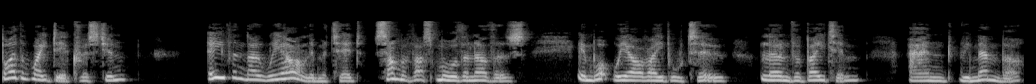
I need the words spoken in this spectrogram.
By the way, dear Christian, even though we are limited, some of us more than others, in what we are able to learn verbatim and remember,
